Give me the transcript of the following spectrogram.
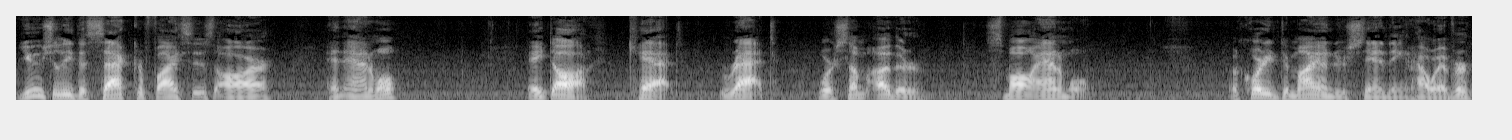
Usually, the sacrifices are an animal, a dog, cat, rat, or some other small animal. According to my understanding, however,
